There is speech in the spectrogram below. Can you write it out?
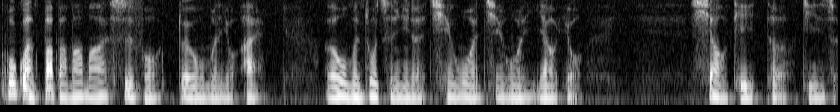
不管爸爸妈妈是否对我们有爱，而我们做子女的，千万千万要有孝悌的精神，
